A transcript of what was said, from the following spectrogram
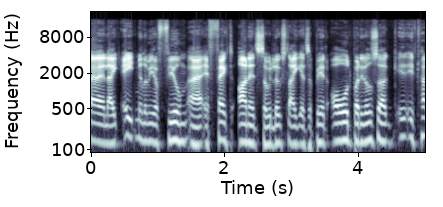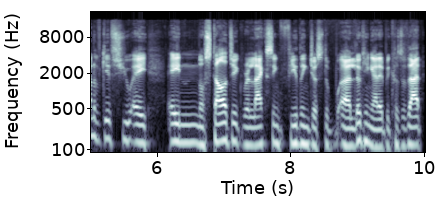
uh, like 8 millimeter film uh, effect on it, so it looks like it's a bit old, but it also it, it kind of gives you a a nostalgic, relaxing feeling just uh, looking at it because of that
